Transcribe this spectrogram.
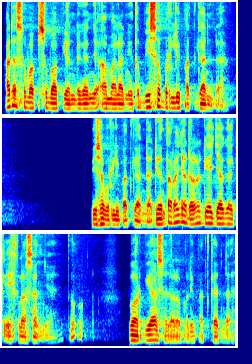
ada sebab-sebab yang dengannya amalan itu bisa berlipat ganda. Bisa berlipat ganda. Di antaranya adalah dia jaga keikhlasannya. Itu luar biasa dalam melipat ganda.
